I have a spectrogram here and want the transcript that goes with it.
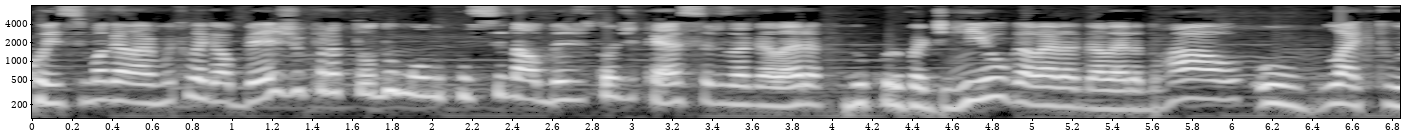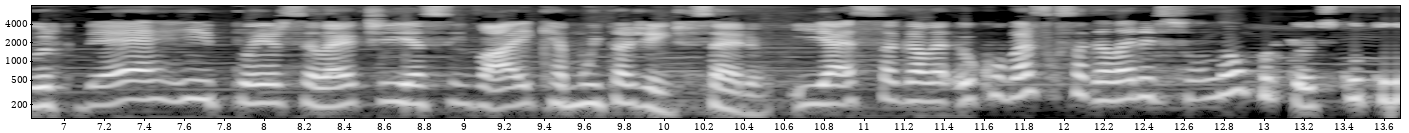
Conheci uma galera muito legal. Beijo pra todo mundo, por sinal. Beijo podcasters, a galera do Curva de Rio, galera, a galera do HAL, o Like Tour BR, Player Select e assim vai, que é muita gente, sério. E essa galera, eu converso com essa galera e eles falam, não, porque eu escuto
